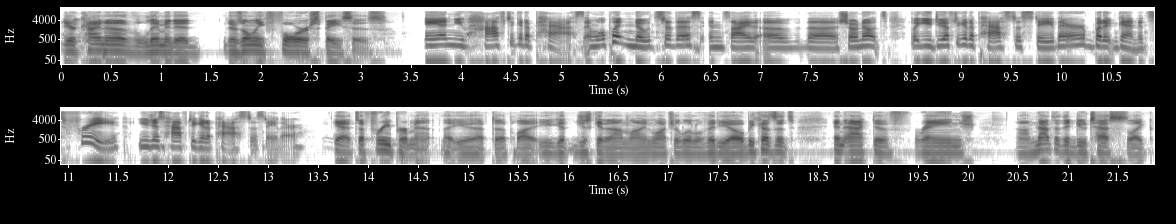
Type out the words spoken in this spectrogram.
You're kind of limited. There's only four spaces. and you have to get a pass. And we'll put notes to this inside of the show notes, but you do have to get a pass to stay there. But again, it's free. You just have to get a pass to stay there. Yeah, it's a free permit that you have to apply. You get just get it online, watch a little video because it's an active range. Um, not that they do tests like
